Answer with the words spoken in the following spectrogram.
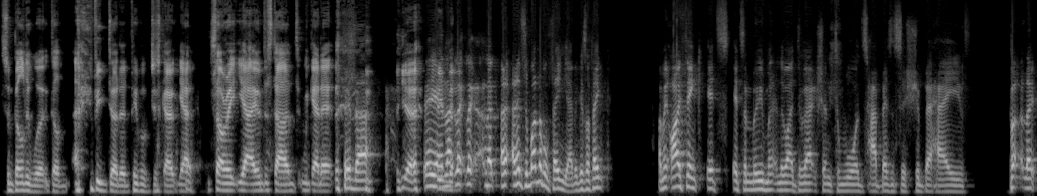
some building work done, being done, and people just go, "Yeah, sorry, yeah, I understand, we get it." Been there. yeah, yeah, yeah. Look, look, look, and it's a wonderful thing, yeah, because I think, I mean, I think it's it's a movement in the right direction towards how businesses should behave but like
